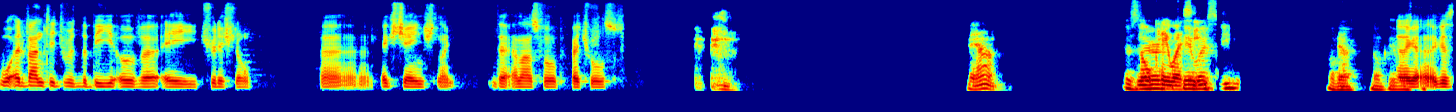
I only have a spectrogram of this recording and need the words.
what advantage would there be over a traditional uh, exchange like that allows for perpetuals? Yeah. Is No there KYC? KYC? Okay, no I KYC. guess, I guess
